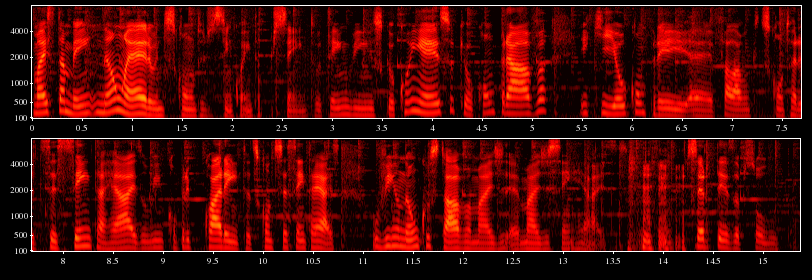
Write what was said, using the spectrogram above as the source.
mas também não era um desconto de 50%. Tem vinhos que eu conheço, que eu comprava e que eu comprei, é, falavam que o desconto era de 60 reais, um vinho comprei por 40, desconto de 60 reais. O vinho não custava mais, é, mais de 100 reais, assim, tenho certeza absoluta.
